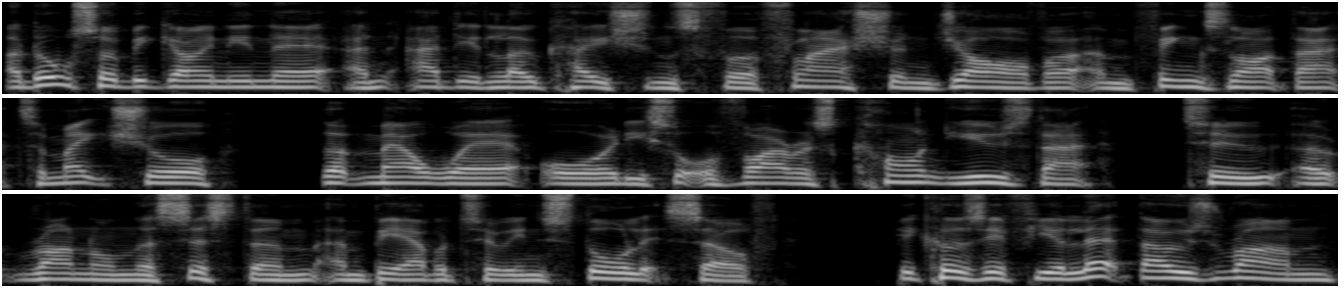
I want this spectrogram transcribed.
I'd also be going in there and adding locations for Flash and Java and things like that to make sure that malware or any sort of virus can't use that to uh, run on the system and be able to install itself. Because if you let those run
